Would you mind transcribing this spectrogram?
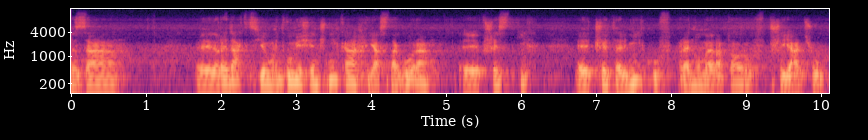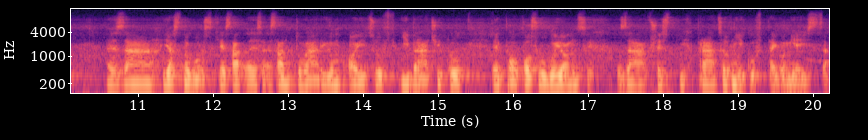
za y, redakcję dwumiesięcznika Jasna Góra, wszystkich czytelników, prenumeratorów, przyjaciół, za jasnogórskie sa- sanktuarium ojców i braci tu po, posługujących, za wszystkich pracowników tego miejsca,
